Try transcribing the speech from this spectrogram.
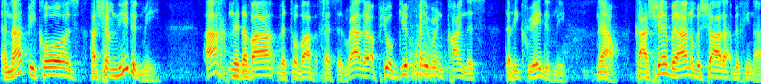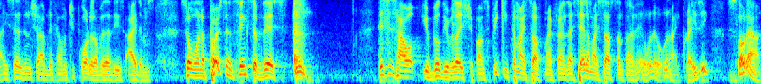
and not because Hashem needed me. Ach nedava v'tova chesed. Rather, a pure gift, favor, and kindness that He created me. Now, he says in Shabbat, which he quoted over there, these items. So when a person thinks of this, this is how you build your relationship. I'm speaking to myself, my friends. I say to myself sometimes, hey, what, what am I, crazy? Slow down.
